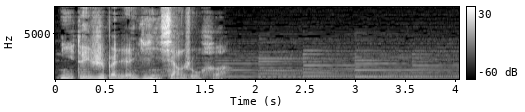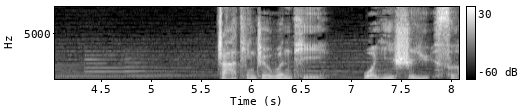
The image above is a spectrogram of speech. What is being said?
你对日本人印象如何？乍听这问题，我一时语塞，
